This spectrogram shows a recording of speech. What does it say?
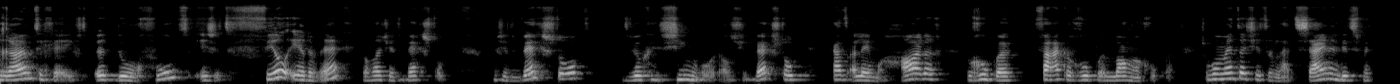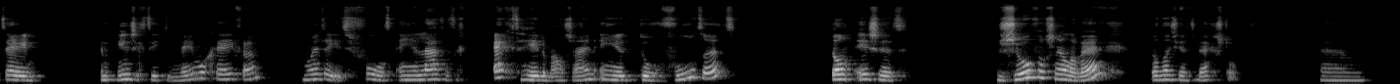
ruimte geeft, het doorvoelt, is het veel eerder weg dan dat je het wegstopt. Als je het wegstopt, het wil gezien worden. Als je het wegstopt, gaat het alleen maar harder roepen, vaker roepen, langer roepen. Dus op het moment dat je het er laat zijn, en dit is meteen een inzicht die ik je mee wil geven. Het moment dat je iets voelt en je laat het er echt helemaal zijn en je doorvoelt het, dan is het zoveel sneller weg dan dat je het wegstopt. Um,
